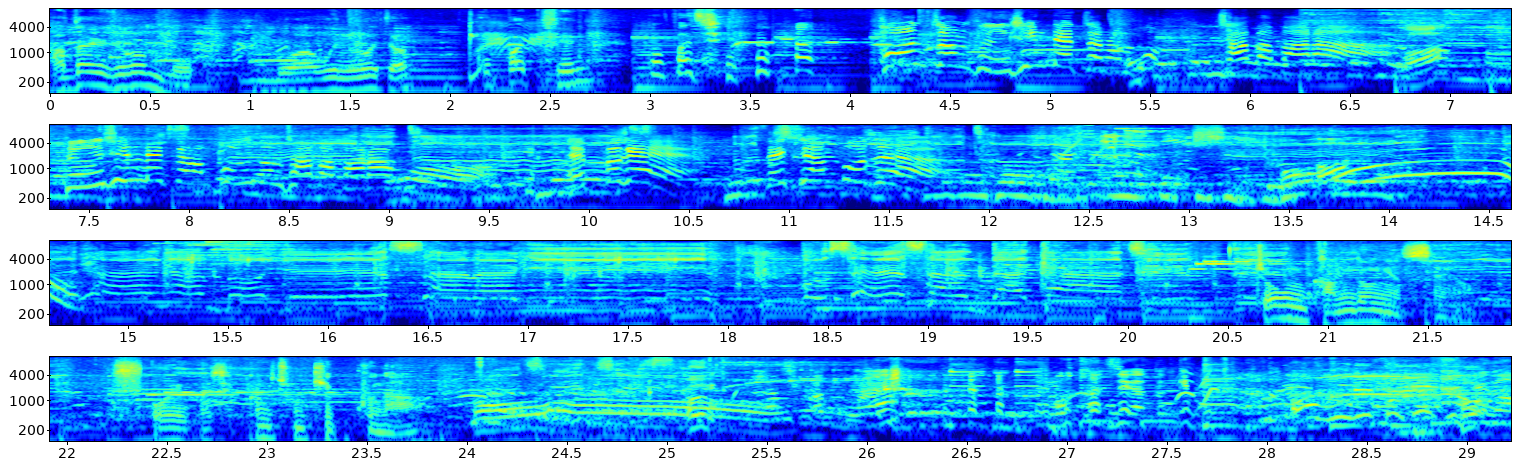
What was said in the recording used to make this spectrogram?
바닥에 저건 뭐, 뭐 하고 있는 거죠? 꽃받침? 꽃받침. 폰 좀 등신대처럼 폼 잡아봐라. 뭐? 등신대처럼 폼 좀 잡아봐라고. 예쁘게 섹시한 포즈. 조금 감동이었어요 머리가 색깔이 좀 깊구나 모가지가 꺾였다. 이거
